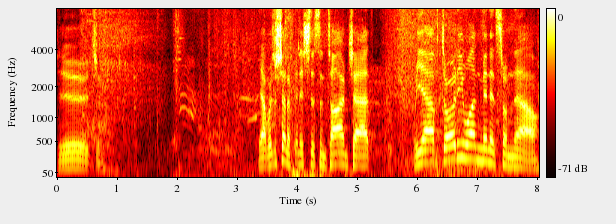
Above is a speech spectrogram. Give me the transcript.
Huge. Yeah, we're just trying to finish this in time, chat. We have 31 minutes from now.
